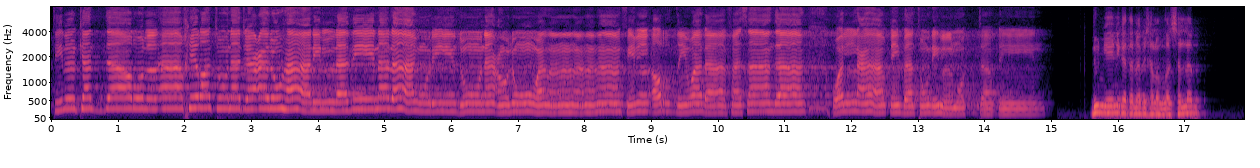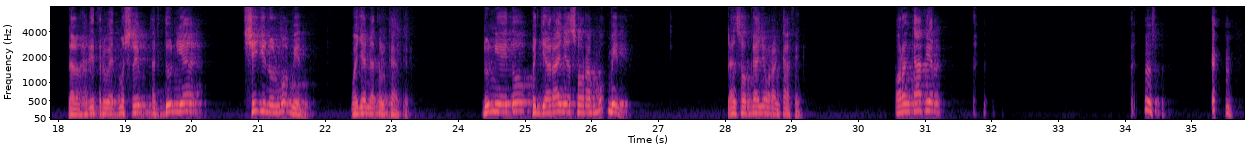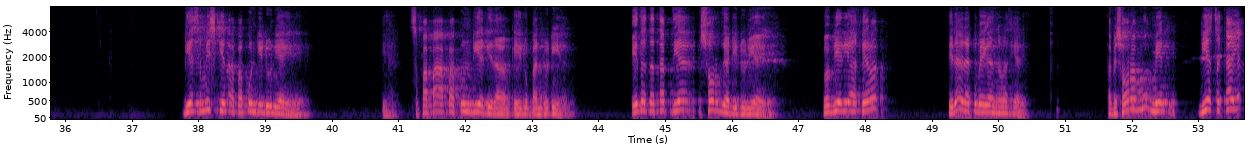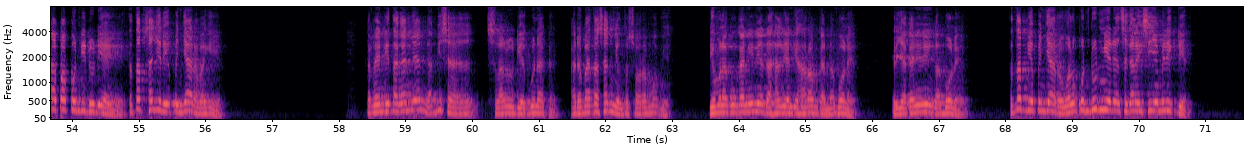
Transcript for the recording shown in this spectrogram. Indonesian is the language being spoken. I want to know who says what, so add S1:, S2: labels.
S1: تلك الدار الآخرة نجعلها للذين لا يريدون علوا في الأرض ولا فسادا والعاقبة للمتقين
S2: Dunia ini kata Nabi Shallallahu Alaihi Wasallam dalam hadis riwayat Muslim, dunia sijinul mu'min wa jannatul kafir. Dunia itu penjaranya seorang mukmin dan surganya orang kafir. Orang kafir dia semiskin apa pun di dunia ini, ya, sepapa apa pun dia di dalam kehidupan dunia, itu tetap dia surga di dunia ini. Sebab dia di akhirat tidak ada kebaikan sama sekali. Tapi seorang mukmin dia sekaya apa pun di dunia ini, tetap saja dia penjara baginya. Karena yang di tangannya tidak bisa selalu dia gunakan. Ada batasannya untuk seorang mukmin. Dia melakukan ini ada hal yang diharamkan, tidak boleh. Kerjakan ini nggak boleh. Tetap dia penjara, walaupun dunia dan segala isinya milik dia.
